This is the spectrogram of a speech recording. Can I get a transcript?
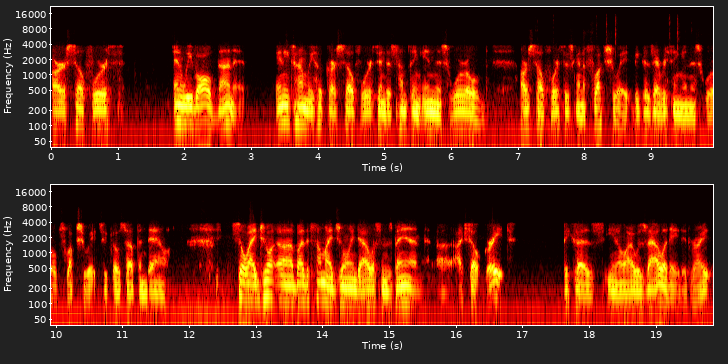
our self worth, and we've all done it, anytime we hook our self worth into something in this world, our self worth is going to fluctuate because everything in this world fluctuates. It goes up and down so I jo- uh, by the time I joined Alison's band, uh, I felt great because you know I was validated, right?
